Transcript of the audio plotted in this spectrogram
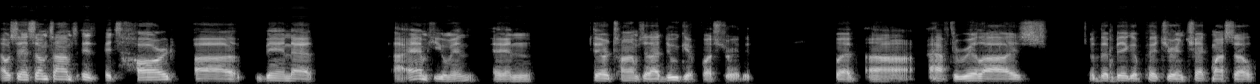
I was saying sometimes it, it's hard, uh, being that I am human, and there are times that I do get frustrated. But uh, I have to realize the bigger picture and check myself,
